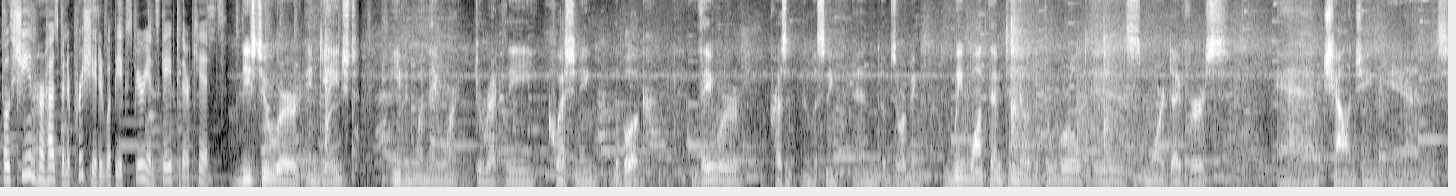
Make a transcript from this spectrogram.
Both she and her husband appreciated what the experience gave to their kids. These two were engaged even when they weren't directly questioning the book. They were present and listening and absorbing. We want them to know that the world is more diverse and challenging and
